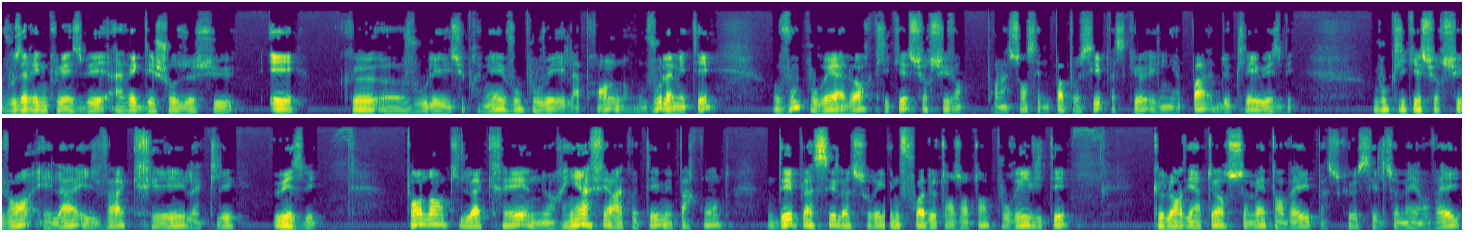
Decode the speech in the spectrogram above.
vous avez une clé USB avec des choses dessus et que euh, vous voulez les supprimer, vous pouvez la prendre, vous la mettez, vous pourrez alors cliquer sur suivant. Pour l'instant, ce n'est pas possible parce qu'il n'y a pas de clé USB. Vous cliquez sur suivant et là, il va créer la clé USB. Pendant qu'il la crée, ne rien faire à côté, mais par contre, déplacer la souris une fois de temps en temps pour éviter que l'ordinateur se mette en veille parce que s'il se met en veille,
